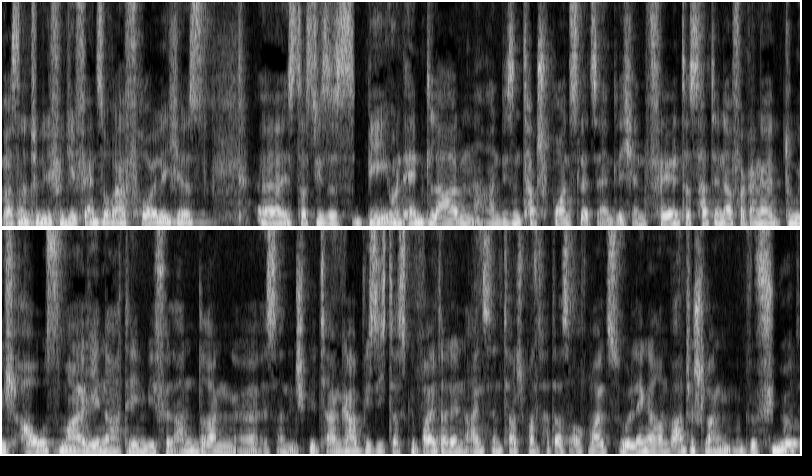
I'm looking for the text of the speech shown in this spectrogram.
Was natürlich für die Fans auch erfreulich ist, äh, ist, dass dieses B- und Entladen an diesen Touchpoints letztendlich entfällt. Das hat in der Vergangenheit durchaus mal, je nachdem, wie viel Andrang äh, es an den Spieltagen gab, wie sich das geballt hat in einzelnen Touchpoints, hat das auch mal zu längeren Warteschlangen geführt.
